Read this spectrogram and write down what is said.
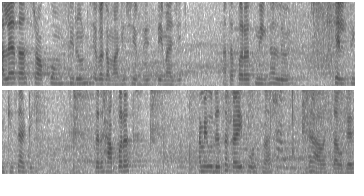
झालं आता स्टॉकहोम फिरून. हे बघा मागे शिर दिसते माझी. आता परत निघालो आहे हेलसिंकीसाठी तर हा परत आम्ही उद्या सकाळी पोहोचणार दहा वाजता वगैरे.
